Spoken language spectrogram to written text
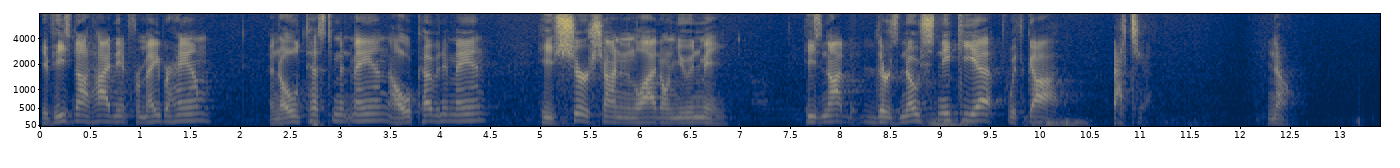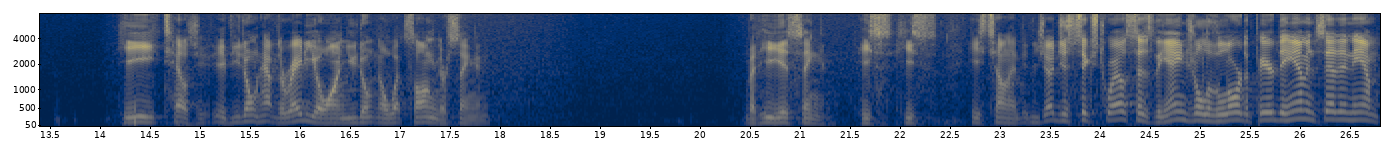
if he's not hiding it from Abraham, an Old Testament man, an Old Covenant man, He's sure shining the light on you and me. He's not, there's no sneaky up with God. Gotcha. No. He tells you. If you don't have the radio on, you don't know what song they're singing. But he is singing. He's, he's, he's telling it. Judges 6.12 says, The angel of the Lord appeared to him and said unto him,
